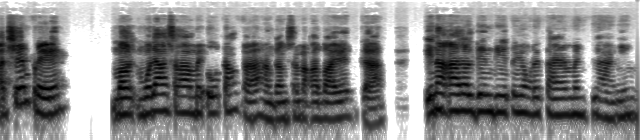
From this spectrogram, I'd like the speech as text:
At syempre, mula sa may utang ka hanggang sa makabayad ka, inaaral din dito yung retirement planning.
